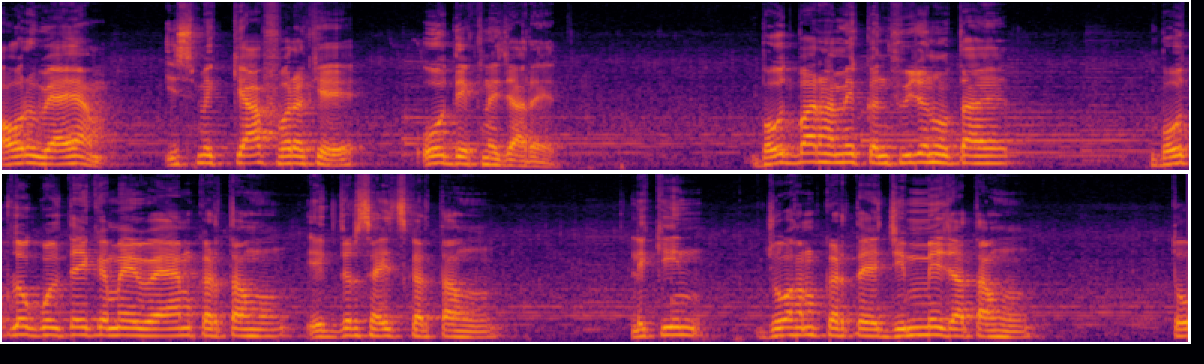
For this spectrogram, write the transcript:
और व्यायाम, इसमें क्या फ़र्क है, वो देखने जा रहे हैं बहुत बार हमें कन्फ्यूज़न होता है। बहुत लोग बोलते हैं कि मैं व्यायाम करता हूँ एक्सरसाइज करता हूँ। लेकिन जो हम करते हैं जिम में जाता हूँ तो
